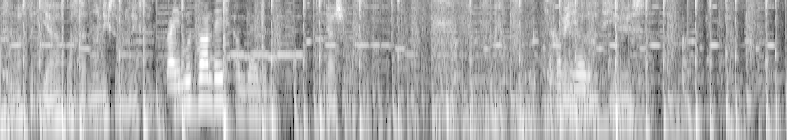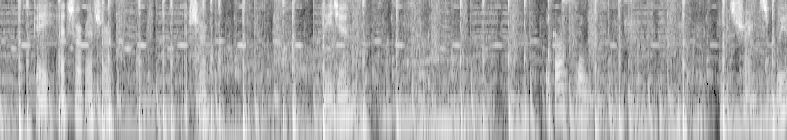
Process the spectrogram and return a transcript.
Even wachten. Ja, wacht even. Nog niks doen, nog niks doen. Maar je moet wel aan deze kant blijven. Ja, is goed. Ik weet niet wat het hier is. Oké, absorb, absorb. Absorb. Regen. Ik kan. Strength is goeie.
